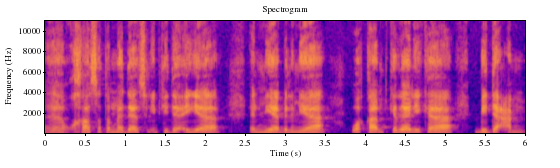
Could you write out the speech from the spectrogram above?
آه، وخاصة المدارس الابتدائية المياه بالمياه وقامت كذلك بدعم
